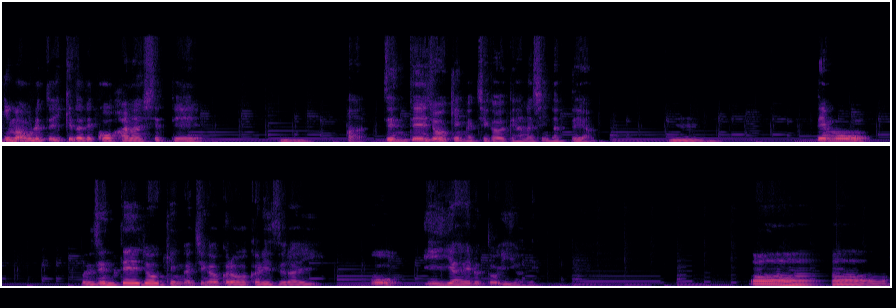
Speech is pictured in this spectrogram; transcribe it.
今、俺と池田でこう話してて、うんまあ、前提条件が違うって話になったやん。うん。でも、これ前提条件が違うから分かりづらいを言い合えるといいよね。ああ、うん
